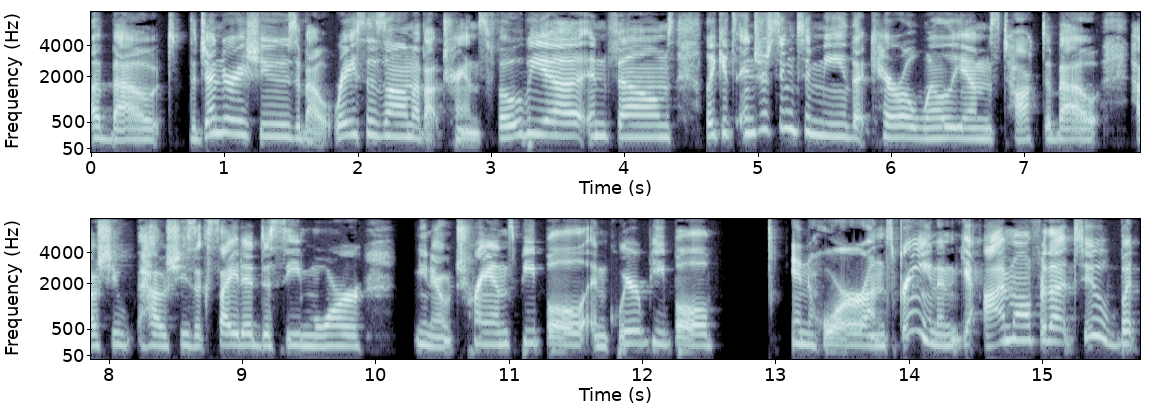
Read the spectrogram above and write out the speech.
about the gender issues, about racism, about transphobia in films. Like it's interesting to me that Carol Williams talked about how she how she's excited to see more, you know, trans people and queer people in horror on screen. And yeah, I'm all for that too, but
